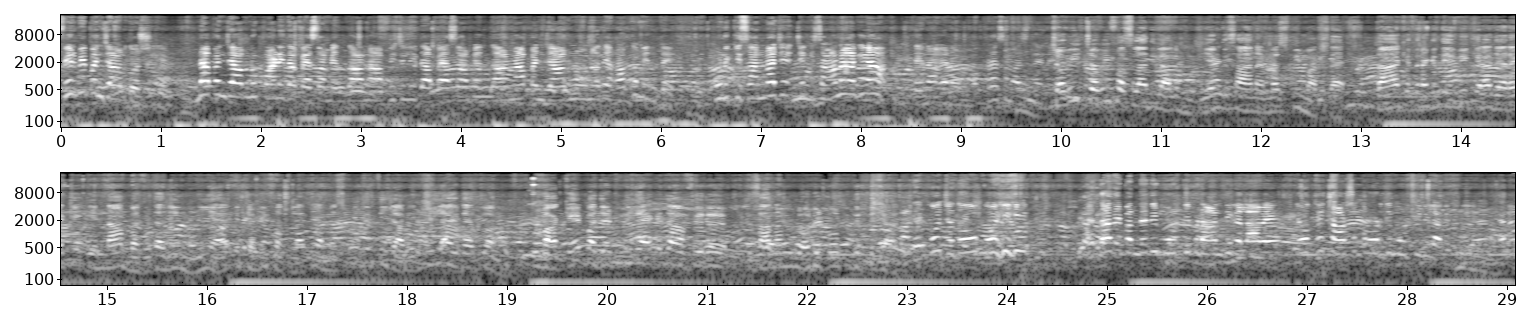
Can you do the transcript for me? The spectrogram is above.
ਫਿਰ ਵੀ ਪੰਜਾਬ ਦੋਸ਼ੀ ਹੈ ਨਾ ਪੰਜਾਬ ਨੂੰ ਪਾਣੀ ਦਾ ਪੈਸਾ ਮਿਲਦਾ ਨਾ ਬਿਜਲੀ ਦਾ ਪੈਸਾ ਮਿਲਦਾ ਨਾ ਪੰਜਾਬ ਨੂੰ ਉਹਨਾਂ ਦੇ ਹੱਕ ਮਿਲਦੇ। ਹੁਣ ਕਿਸਾਨਾਂ ਜੇ ਕਿਸਾਨ ਆ ਗਿਆ ਤੇ ਨਾ ਇਹਨਾਂ ਨੂੰ ਵੱਖਰਾ ਸਮਝਦੇ ਨੇ। 24 24 ਫਸਲਾਂ ਦੀ ਗੱਲ ਹੁੰਦੀ ਹੈ ਕਿਸਾਨ ਐਮਐਸਪੀ ਮੰਗਦਾ ਹੈ। ਤਾਂ ਕਿਤੇ ਨਾ ਕਿਤੇ ਇਹ ਵੀ ਕਿਹਾ ਜਾ ਰਿਹਾ ਕਿ ਇੰਨਾ ਬਜਟ ਅਜੇ ਨਹੀਂ ਹੈ ਕਿ 24 ਫਸਲਾਂ ਤੇ ਐਮਐਸਪੀ ਦਿੱਤੀ ਜਾਵੇ। ਕੀ ਲੱਗਦਾ ਤੁਹਾਨੂੰ? ਵਾਕਈ ਬਜਟ ਨਹੀਂ ਹੈ ਕਿ ਜਾਂ ਫਿਰ ਕਿਸਾਨਾਂ ਨੂੰ ਲੋਲੀਪੌਪ ਦਿੱਤੀ ਜਾ ਰਹੀ ਹੈ? ਦੇਖੋ ਜਦੋਂ ਕੋਈ ਏਦਾਂ ਦੇ ਬੰਦੇ ਦੀ ਮੂਰਤੀ ਬਣਾਉਣ ਦੀ ਗੱਲ ਆਵੇ ਤੇ ਉੱਥੇ 400 ਕਰੋੜ ਦੀ ਮੂਰਤੀ ਵੀ ਲੱਗਦੀ ਹੈ ਹੈਨਾ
